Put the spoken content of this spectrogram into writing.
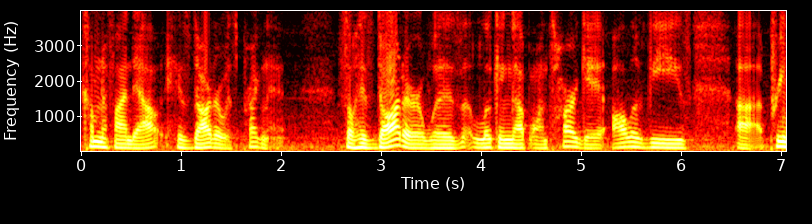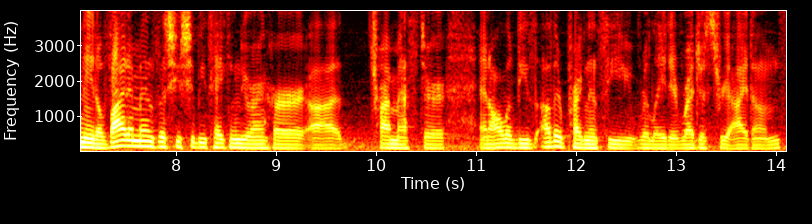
come to find out, his daughter was pregnant. So his daughter was looking up on Target all of these uh, prenatal vitamins that she should be taking during her uh, trimester and all of these other pregnancy related registry items.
